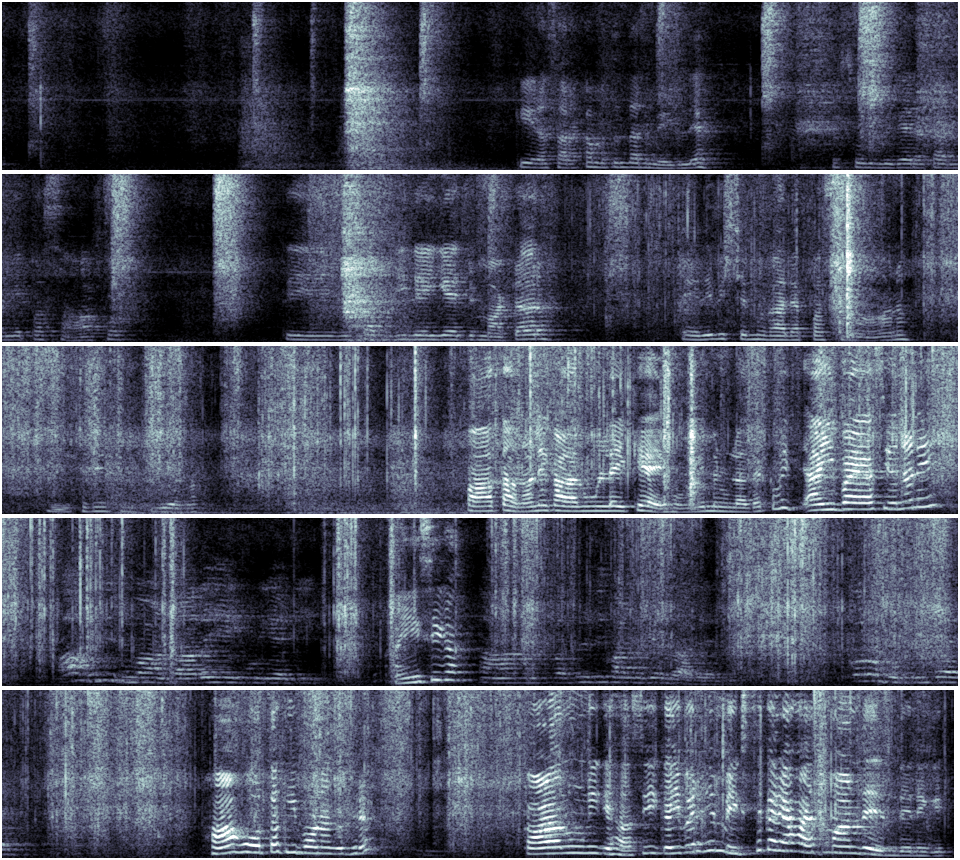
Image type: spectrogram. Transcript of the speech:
ਕੇਰਾ ਸਾਰਾ ਕੰਮ ਧੰਦਾ ਨਿਬੇੜ ਲਿਆ। ਰਸੋਈ ਵਗੈਰਾ ਕਰ ਲਈ ਆਪਾਂ ਸਾਫ਼। ਤੇ ਸਬਜ਼ੀ ਲਈ ਹੈ ਟਮਾਟਰ। ਇਹਦੇ ਵਿੱਚ ਮੰਗਾ ਲਿਆ ਆਪਾਂ ਸਮਾਨ। ਦੇਖਦੇ ਹਾਂ ਕੀ ਕੀ ਹੈਗਾ। ਪਾ ਤਾਂ ਉਹਨਾਂ ਨੇ ਕਾਲਾ ਨੂਣ ਲੈ ਕੇ ਆਏ ਹੋਣਗੇ ਮੈਨੂੰ ਲੱਗਦਾ ਕਿ ਆਈ ਪਾਇਆ ਸੀ ਉਹਨਾਂ ਨੇ। ਆਹ ਨਹੀਂ ਸਮਾਨ ਦਾ ਰਹੀ ਕੁੜੀਆਂ ਦੀ ਆਈ ਸੀਗਾ? ਹਾਂ ਬਸ ਦੀ ਖੰਡ ਦੇ ਲਾ ਦੇ ਕੋਲੋਂ ਬੋਲੀ ਦਾ ਹਾਂ। ਹੋਰ ਤਾਂ ਕੀ ਪਾਉਣਾਗਾ ਫਿਰ? ਕਾਲਾ ਨੂੰ ਹੀ ਕਿਹਾ ਸੀ, ਕਈ ਵਾਰ ਇਹ ਮਿਕਸ ਕਰਿਆ ਹੋਇਆ ਸਮਾਨ ਦੇ ਦਿੰਦੇ ਨੇਗੇ।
